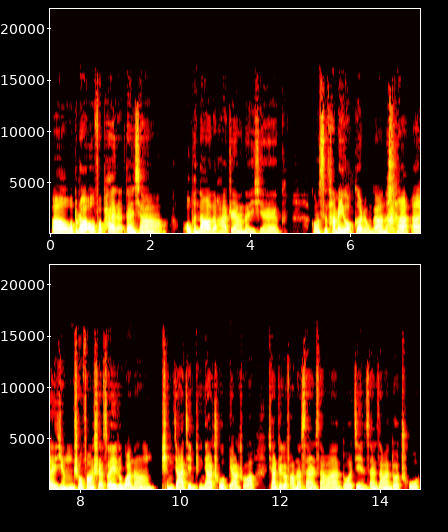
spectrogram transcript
呃，我不知道 OfferPad，但像 OpenNow 的话，这样的一些。公司他们有各种各样的呃营收方式，所以如果能平价进平价出，比方说像这个房子三十三万多进，三十三万多出，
